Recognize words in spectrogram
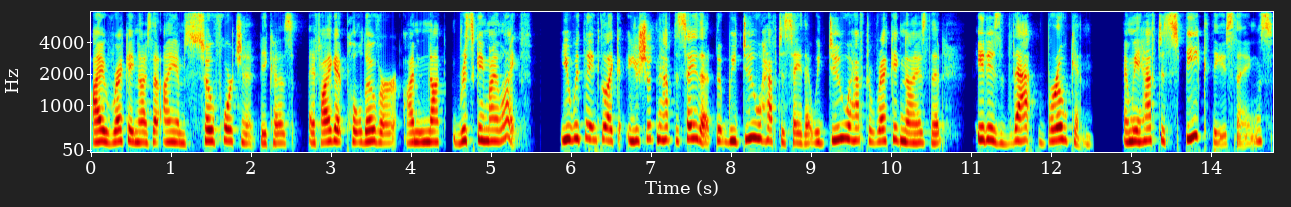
I recognize that I am so fortunate because if I get pulled over, I'm not risking my life. You would think like you shouldn't have to say that, but we do have to say that. We do have to recognize that it is that broken and we have to speak these things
